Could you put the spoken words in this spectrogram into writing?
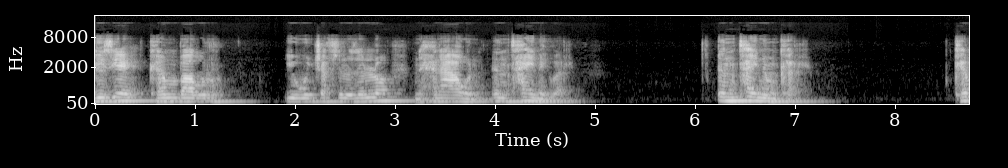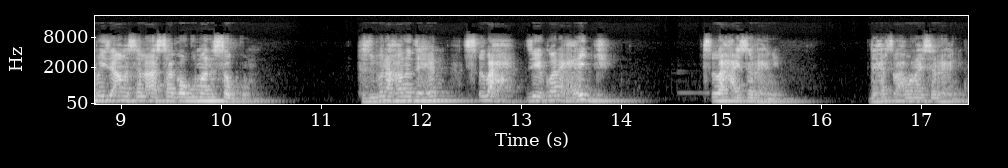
ግዜ ከም ባቡር ይውንጨፍ ስለ ዘሎ ንሕና እውን እንታይ ንግበር? እንታይ ንምከር? ከመይ ዝኣመሰለ ኣሰጋጉማ ንሰጉም ህዝብና ከነድሕን ፅባሕ ዘይኮነ ሕጂ ፅባሕ ኣይሰርሕን እዩ ድሕሪ ፅባሕ እውን ኣይሰርሕን እዩ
